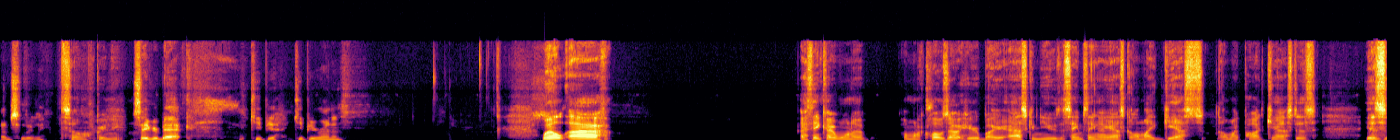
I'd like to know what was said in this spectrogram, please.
absolutely. so pretty neat Save your back. Keep you keep you running. well uh i think i want to i want to close out here by asking you the same thing i ask all my guests on my podcast is is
